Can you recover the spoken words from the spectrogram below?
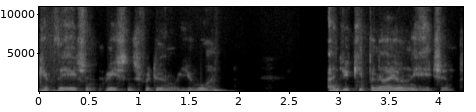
give the agent reasons for doing what you want. And you keep an eye on the agent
